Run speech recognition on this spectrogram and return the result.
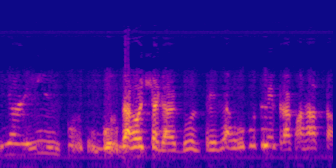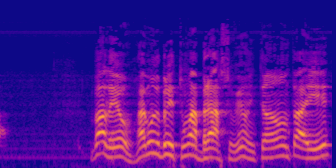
e aí, o garrote chegar a 12, 13 arroba, você entrar com a ração. Valeu. Raimundo Brito, um abraço, viu? Então tá aí.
